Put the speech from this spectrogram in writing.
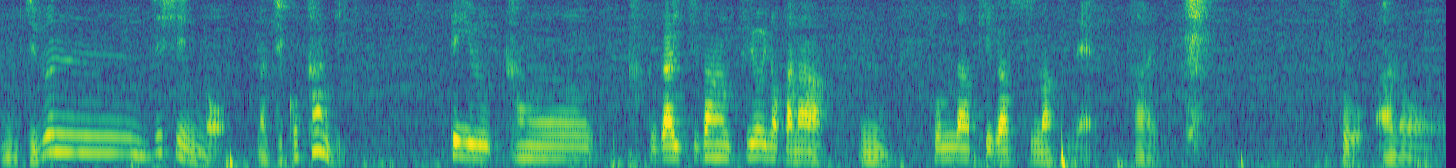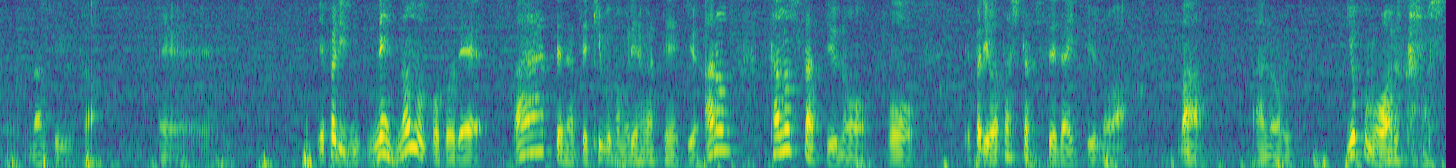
うん、自分自身の、まあ、自己管理っていう感覚が一番強いのかな、うん、そんな気がしますね。はい、そう。あのなんというか、えー、やっぱりね飲むことでわーってなって気分が盛り上がってっていうあの楽しさっていうのをやっぱり私たち世代っていうのはまああの良くも悪くも知っ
